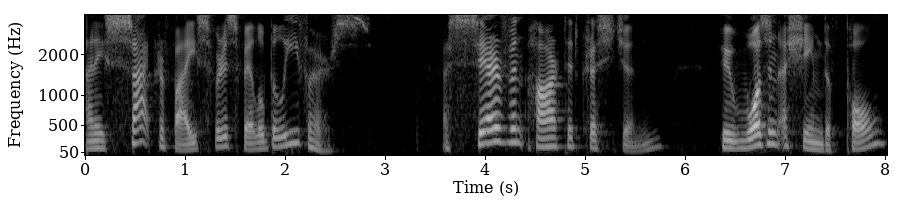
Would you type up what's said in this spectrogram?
and his sacrifice for his fellow believers. A servant hearted Christian who wasn't ashamed of Paul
